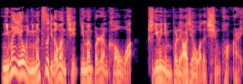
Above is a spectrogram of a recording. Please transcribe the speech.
你们也有你们自己的问题，你们不认可我是因为你们不了解我的情况而已。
